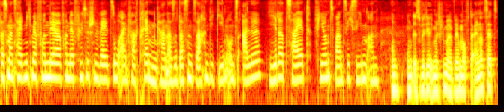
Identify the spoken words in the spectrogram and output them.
dass man es halt nicht mehr von der, von der physischen Welt so einfach trennen kann. Also das sind Sachen, die gehen uns alle jederzeit 24-7 an. Und, und es wird ja immer schlimmer. Wir haben auf der einen Seite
